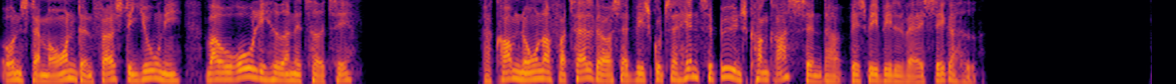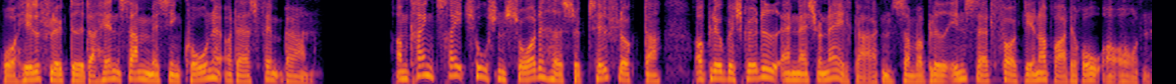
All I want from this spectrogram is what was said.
Onsdag morgen den 1. juni var urolighederne taget til. Der kom nogen og fortalte os, at vi skulle tage hen til byens kongresscenter, hvis vi ville være i sikkerhed. Bror Hill flygtede derhen sammen med sin kone og deres fem børn. Omkring 3.000 sorte havde søgt tilflugt der og blev beskyttet af Nationalgarden, som var blevet indsat for at genoprette ro og orden.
